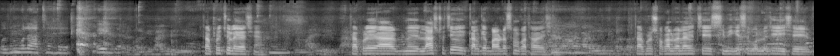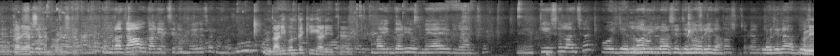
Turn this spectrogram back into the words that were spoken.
বলতাম বলে আচ্ছা হ্যাঁ এই তারপরে চলে গেছে। তারপরে আর লাস্ট হচ্ছে ওই কালকে বারোটার সময় কথা হয়েছে। তারপরে সকালবেলায় হচ্ছে সিভিক এসে বলল যে এই সে গাড়ি অ্যাক্সিডেন্ট করেছে। তোমরা যাও গাড়ি অ্যাক্সিডেন্ট হয়ে গেছে তোমরা গাড়ি বলতে কি গাড়িতে? বাইক গাড়ি ও বেয়াই লাগছে উম, কি এসে লাগছে? ওই যে লরি বাসে যে লরি দশ মানে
